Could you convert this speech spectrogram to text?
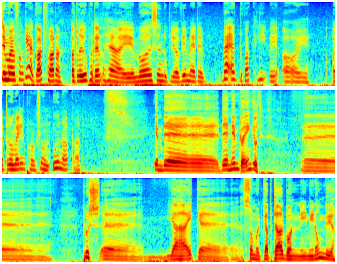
Det må jo fungere godt for dig at drive på den her øh, måde, siden du bliver ved med det. Hvad er det, du godt kan lide ved at, øh, at drive mælkeproduktion uden opdræt? Jamen, det er, det er nemt og enkelt. Øh, plus, øh, jeg har ikke øh, så meget kapitalbunden i mine unge dyr.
